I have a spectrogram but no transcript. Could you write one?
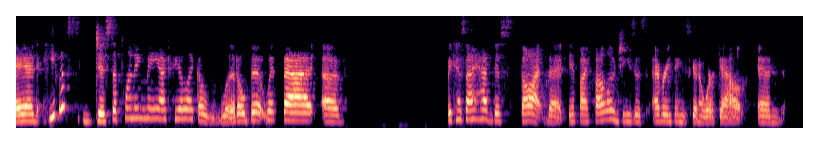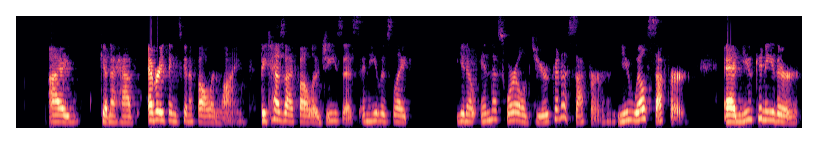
And he was disciplining me. I feel like a little bit with that of because I had this thought that if I follow Jesus, everything's going to work out, and I'm going to have everything's going to fall in line because I follow Jesus. And he was like, you know, in this world, you're going to suffer. You will suffer. And you can either,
